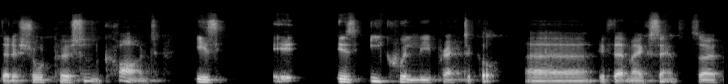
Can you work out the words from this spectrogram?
that a short person can't is is equally practical. Uh, if that makes sense. So,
